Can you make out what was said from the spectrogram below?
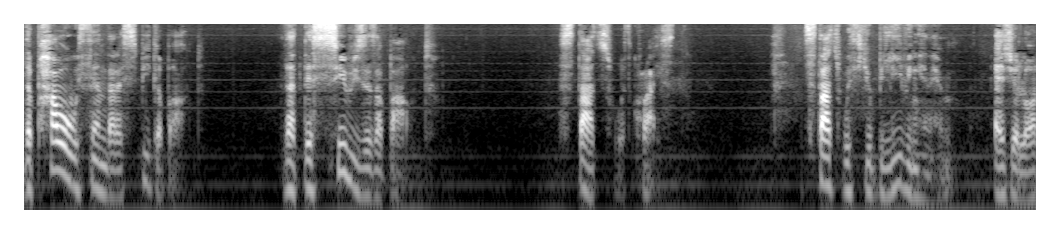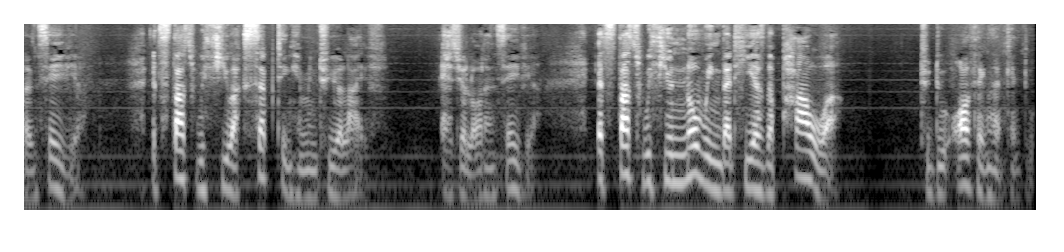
The power within that I speak about, that this series is about, starts with Christ. It starts with you believing in Him as your Lord and Savior. It starts with you accepting Him into your life as your Lord and Savior. It starts with you knowing that He has the power to do all things and can do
